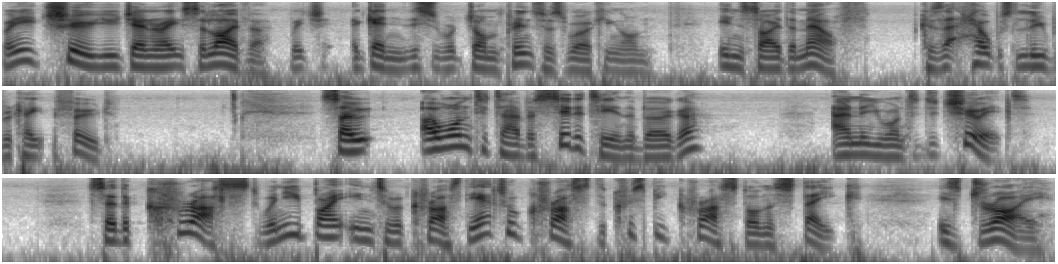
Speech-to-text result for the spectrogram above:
When you chew, you generate saliva, which, again, this is what John Prinz was working on inside the mouth because that helps lubricate the food. So I wanted to have acidity in the burger and you wanted to chew it. So the crust, when you bite into a crust, the actual crust, the crispy crust on a steak, is dry.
